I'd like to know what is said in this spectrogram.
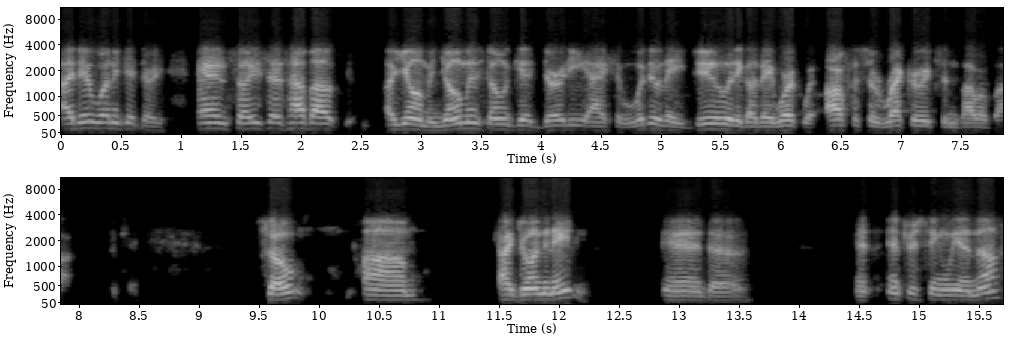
I didn't want to get dirty. And so he says, "How about a yeoman? Yeomans don't get dirty." I said, well, "What do they do?" They go, "They work with officer records and blah blah blah." Okay. So um, I joined the Navy, and, uh, and interestingly enough,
